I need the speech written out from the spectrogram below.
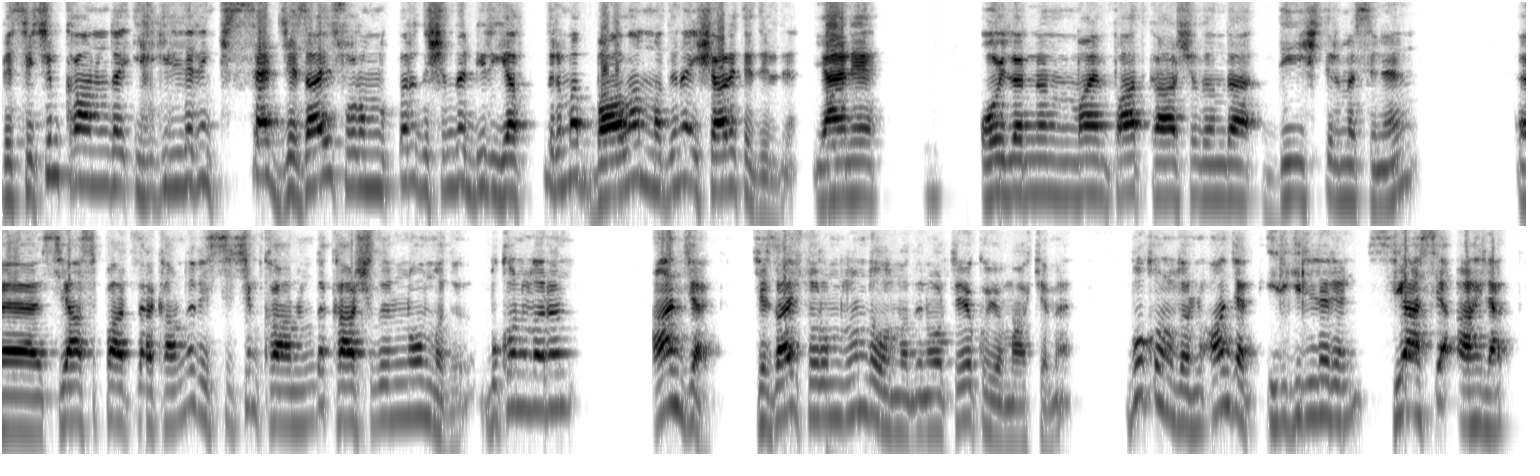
ve seçim kanununda ilgililerin kişisel cezai sorumlulukları dışında bir yaptırıma bağlanmadığına işaret edildi. Yani oylarının menfaat karşılığında değiştirmesinin e, siyasi partiler kanunu ve seçim kanununda karşılığının olmadığı, bu konuların ancak cezai sorumluluğun da olmadığını ortaya koyuyor mahkeme. Bu konuların ancak ilgililerin siyasi ahlak,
